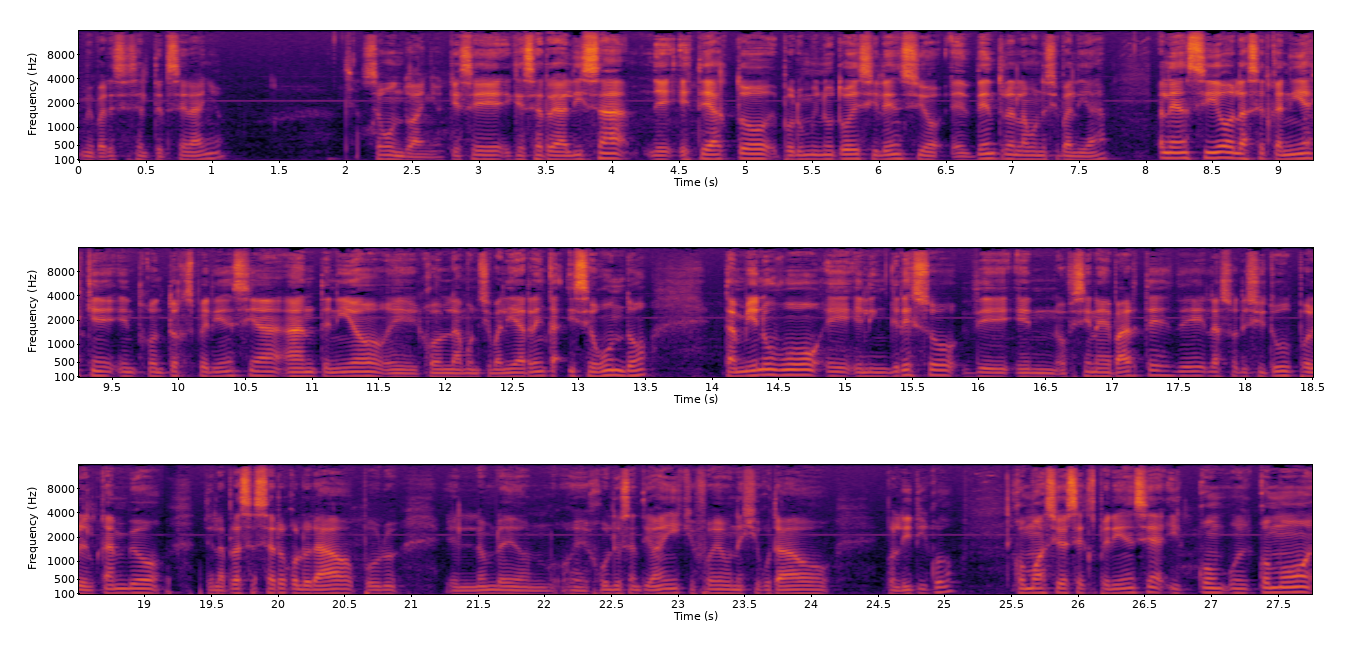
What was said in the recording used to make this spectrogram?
me parece es el tercer año, segundo año, que se, que se realiza eh, este acto por un minuto de silencio eh, dentro de la municipalidad ¿Cuáles han sido las cercanías que con tu experiencia han tenido eh, con la Municipalidad de Renca? Y segundo, también hubo eh, el ingreso de, en oficina de partes de la solicitud por el cambio de la Plaza Cerro Colorado por el nombre de don eh, Julio Santibáñez, que fue un ejecutado político. ¿Cómo ha sido esa experiencia y cómo,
